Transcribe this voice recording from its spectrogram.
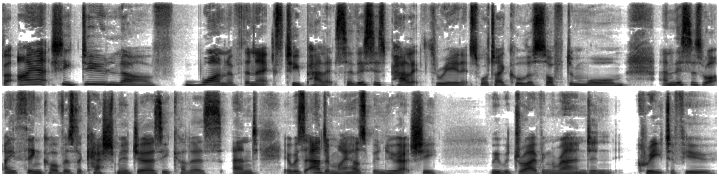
but I actually do love one of the next two palettes. So this is palette three, and it's what I call the soft and warm. And this is what I think of as the cashmere jersey colours. And it was Adam, my husband, who actually we were driving around in Crete a few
